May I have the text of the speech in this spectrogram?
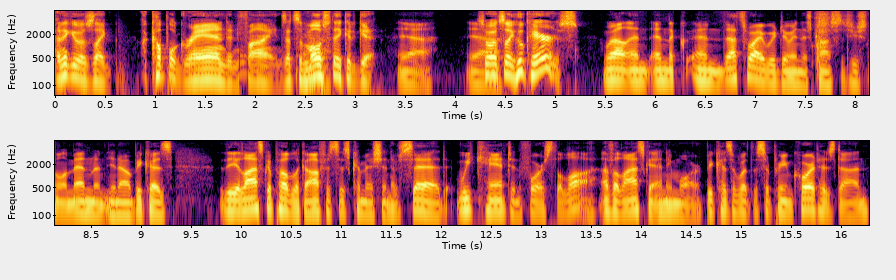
I think it was like a couple grand in fines. That's the most they could get. yeah, yeah. So it's like, who cares? Well, and and the and that's why we're doing this constitutional amendment, you know, because the Alaska Public Offices Commission have said we can't enforce the law of Alaska anymore because of what the Supreme Court has done,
